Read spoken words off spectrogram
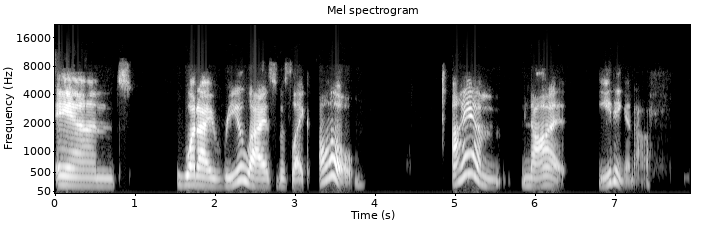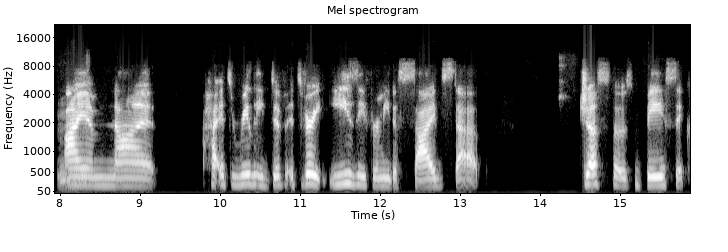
And what I realized was like, oh, I am not eating enough. I am not, it's really diff, it's very easy for me to sidestep just those basic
